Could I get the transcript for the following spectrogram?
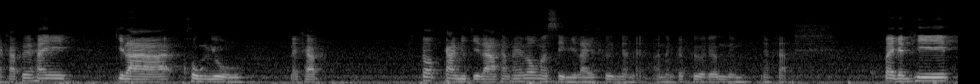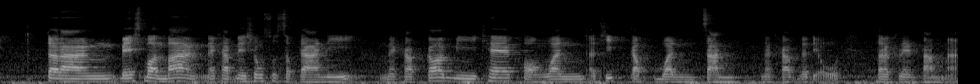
นะครับ เพื่อให้กีฬาคงอยู่นะครับ ก็การมีกีฬาทำให้โลกมันสีวิไลขึ้นนั่นแหละอันนั้นก็คือเรื่องหนึ่งนะครับ ไปกันที่ตารางเบสบอลบ้างนะครับ ในช่วงสุดสัปดาห์นี้ นะครับ ก็มีแค่ของวันอาทิตย์กับวันจันทร์นะครับ แล้วเดี๋ยวตารางคะแนนตามมา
